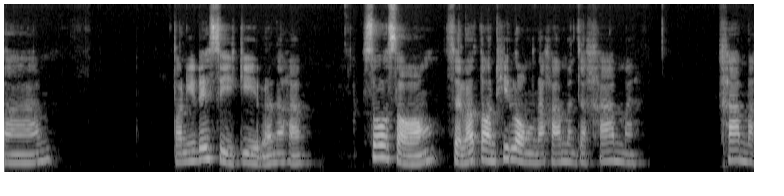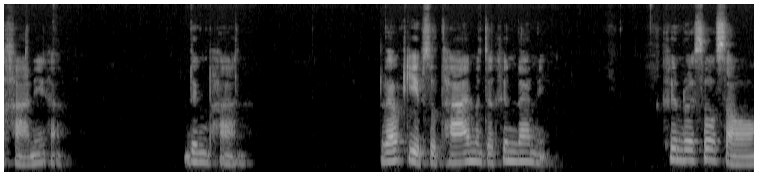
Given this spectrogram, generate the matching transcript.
สามตอนนี้ได้สี่กีบแล้วนะคะ โซ่สองเสร็จแล้วตอนที่ลงนะคะ มันจะข้ามมา ข้ามมาขานี่ค่ะ ดึงผ่าน แล้วกีบสุดท้ายมันจะขึ้นด้านนี้ ขึ้นด้วยโซ่สอง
